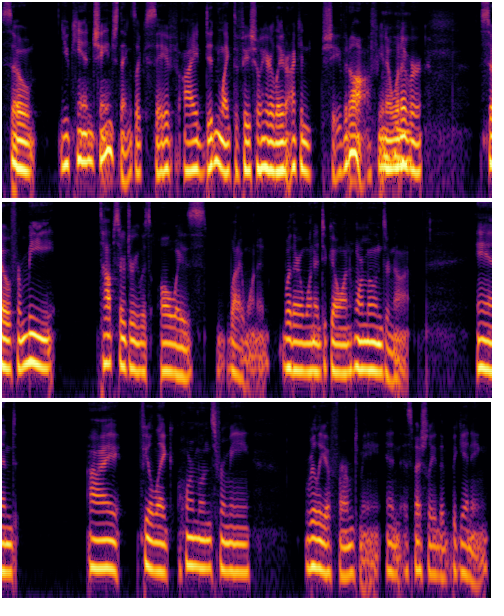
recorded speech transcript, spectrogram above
So you can change things. Like say if I didn't like the facial hair later, I can shave it off, you know, mm-hmm. whatever. So for me, top surgery was always what I wanted, whether I wanted to go on hormones or not. And I feel like hormones for me really affirmed me, and especially the beginning.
